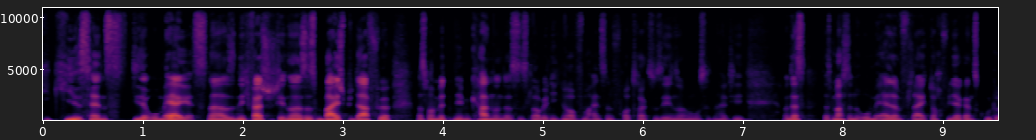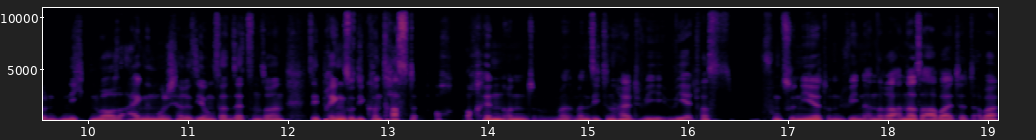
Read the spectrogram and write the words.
die Key Essence dieser OMR jetzt. Ne? Also nicht falsch verstehen, sondern es ist ein Beispiel dafür, was man mitnehmen kann. Und das ist, glaube ich, nicht nur auf einem einzelnen Vortrag zu sehen, sondern man muss dann halt die. Und das, das macht dann OMR dann vielleicht doch wieder ganz gut und nicht nur aus eigenen Monetarisierungsansätzen, sondern sie bringen so die Kontraste auch, auch hin und man, man sieht dann halt, wie, wie etwas funktioniert und wie ein anderer anders arbeitet. Aber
